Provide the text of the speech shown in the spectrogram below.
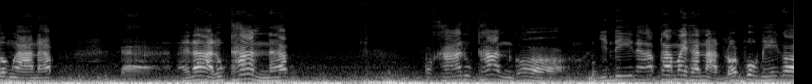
ร่วมงานนะครับนายหน้าทุกท่านนะครับพ่อค้าทุกท่านก็ยินดีนะครับ ถ้าไม่ถนัดรถพวกนี้ก็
